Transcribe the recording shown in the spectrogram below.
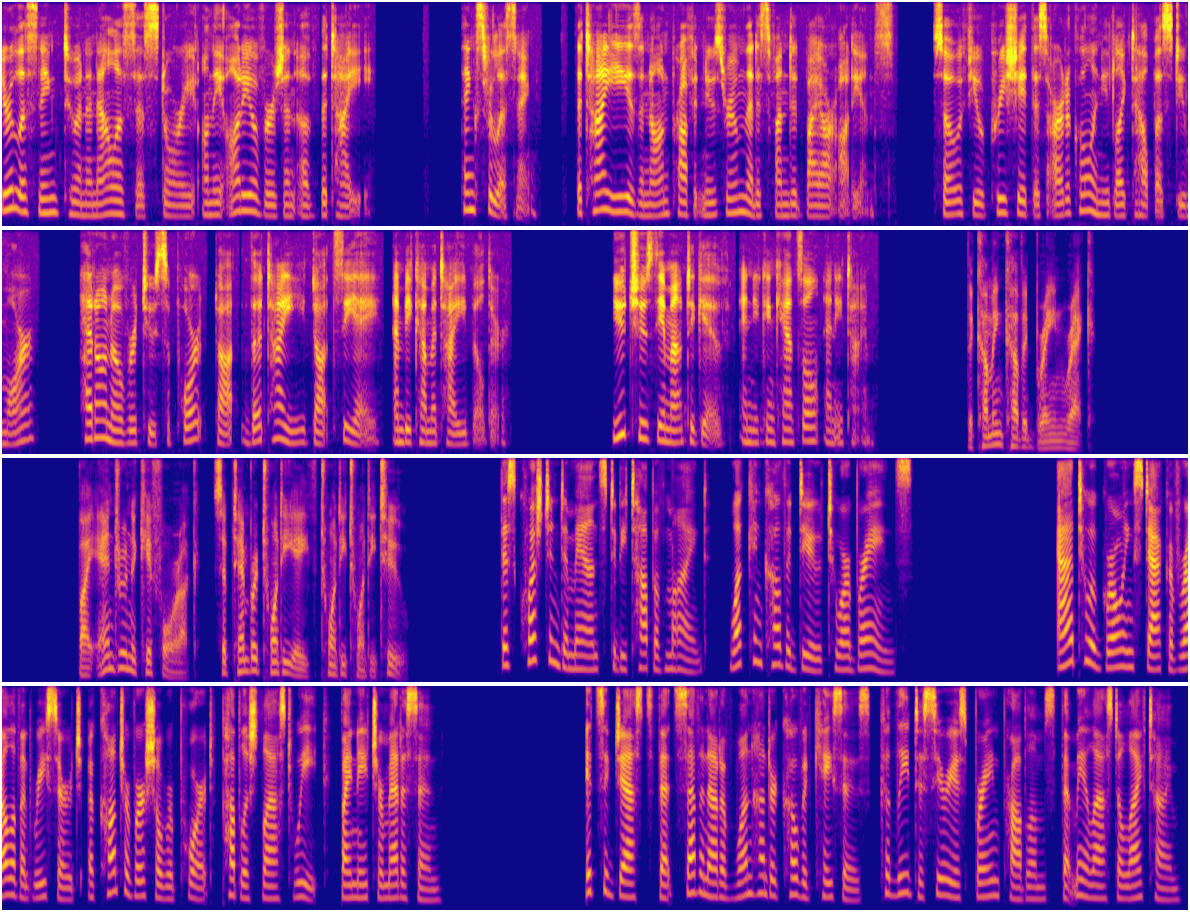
You're listening to an analysis story on the audio version of The Tyee. Thanks for listening. The Tyee is a nonprofit newsroom that is funded by our audience. So if you appreciate this article and you'd like to help us do more, head on over to support.thetyee.ca and become a Tyee builder. You choose the amount to give, and you can cancel anytime. The Coming COVID Brain Wreck. By Andrew Nikiforuk, September 28, 2022. This question demands to be top of mind what can COVID do to our brains? Add to a growing stack of relevant research a controversial report published last week by Nature Medicine. It suggests that 7 out of 100 COVID cases could lead to serious brain problems that may last a lifetime.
